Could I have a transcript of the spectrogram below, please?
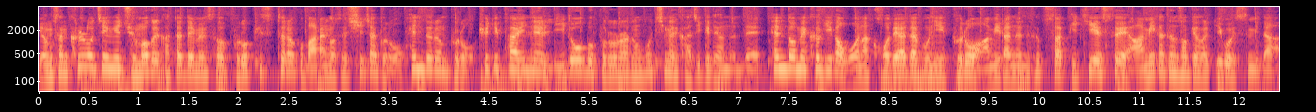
영상 클로징에 주먹을 갖다 대면서 brofist라고 말한 것을 시작으로 팬들은 bro, 퓨디파이는 leader of bro라는 호칭을 가지게 되었는데 팬덤의 크기가 워낙 거대하다 보니 bro army라는 흡사 BTS의 아미 같은 성격을 띠고 있습니다.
